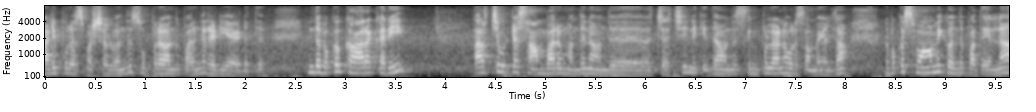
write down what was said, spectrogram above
அடிப்புற ஸ்பெஷல் வந்து சூப்பராக வந்து பாருங்கள் ரெடி ஆகிடுது இந்த பக்கம் காரக்கறி அரைச்சி விட்ட சாம்பாரும் வந்து நான் வந்து வச்சாச்சு. இன்றைக்கி இதான் வந்து சிம்பிளான ஒரு சமையல் தான். இந்த பக்கம் சுவாமிக்கு வந்து பார்த்தீங்கன்னா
